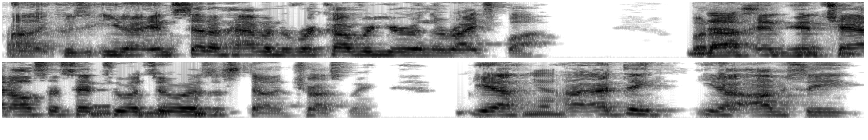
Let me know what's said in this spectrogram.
Because uh, you know, instead of having to recover, you're in the right spot. But uh, and, and Chad also said To'oTo'o is a stud. Trust me. Yeah, yeah. I, I, think you know. Obviously,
